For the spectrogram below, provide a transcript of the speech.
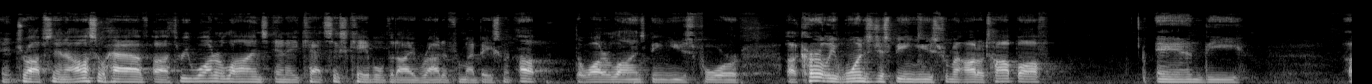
and it drops in. I also have uh, three water lines and a Cat 6 cable that I routed from my basement up. The water lines being used for, uh, currently one's just being used for my auto top off and the uh,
